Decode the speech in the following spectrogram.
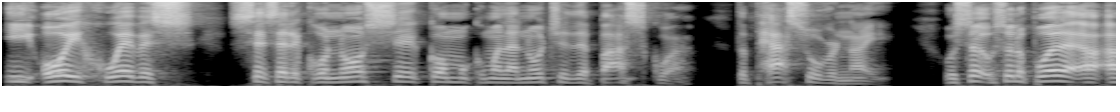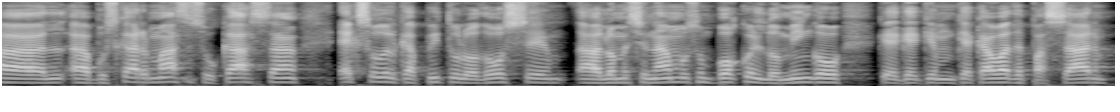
Y hoy jueves se, se reconoce como, como la noche de Pascua, the Passover night. Usted, usted lo puede ah, ah, ah, buscar más en su casa, Éxodo el capítulo 12, ah, lo mencionamos un poco el domingo que, que- que- acaba de pasar,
